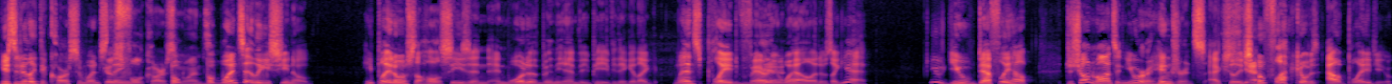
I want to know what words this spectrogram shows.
used to do like the Carson Wentz Goes thing. full Carson but, Wentz. But Wentz at least you know he played almost the whole season and would have been the MVP if you think it. Like Wentz played very Yeah. well, and it was like yeah, you you definitely helped. Deshaun Watson, you were a hindrance. Actually, Yeah. Joe Flacco has outplayed you.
